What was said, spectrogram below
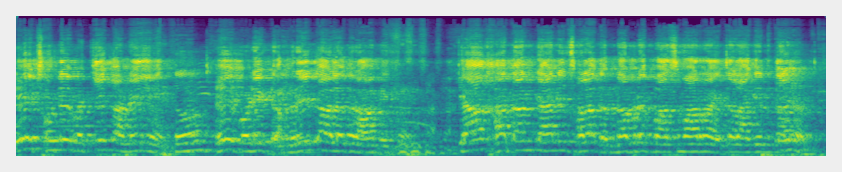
ये छोटे बच्चे का नहीं? है तो? हे बड़े ढंगरे का अलग रहा मेरे क्या खाता क्या नहीं? साला गंदा ब्रेक पास मार रहा है। चल आगे निकल।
